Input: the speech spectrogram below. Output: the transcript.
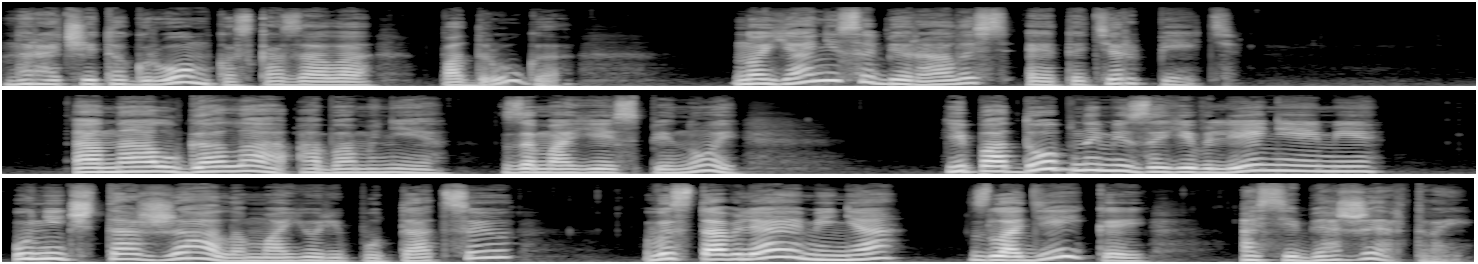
Нарочито громко сказала подруга, но я не собиралась это терпеть. Она лгала обо мне за моей спиной и подобными заявлениями уничтожала мою репутацию, выставляя меня злодейкой, а себя жертвой.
